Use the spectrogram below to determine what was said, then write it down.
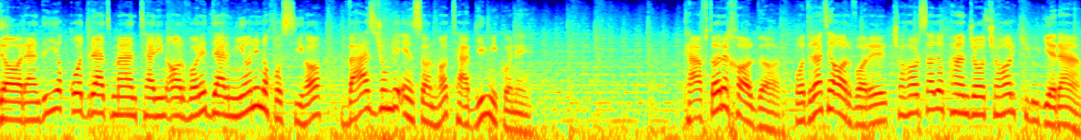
دارنده قدرتمندترین آرواره در میان نخستی ها و از جمله انسان ها تبدیل می‌کنه کفتار خالدار قدرت آرواره 454 کیلوگرم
